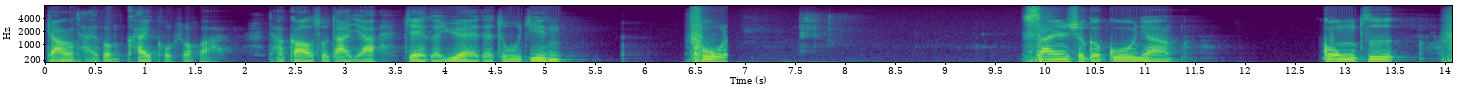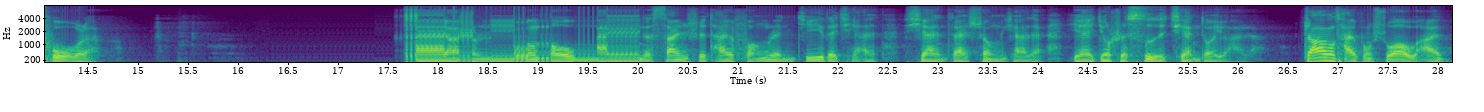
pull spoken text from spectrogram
张彩凤开口说话。他告诉大家，这个月的租金付了，三十个姑娘工资付了，再加上李光头买的三十台缝纫机的钱，现在剩下的也就是四千多元了。张裁缝说完。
